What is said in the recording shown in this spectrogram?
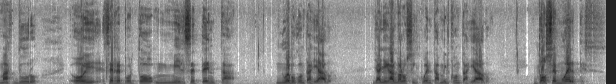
más duro. Hoy se reportó 1.070 nuevos contagiados, ya llegando a los 50.000 contagiados, 12 muertes.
